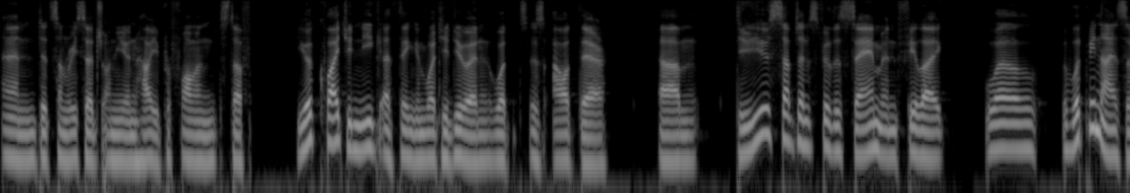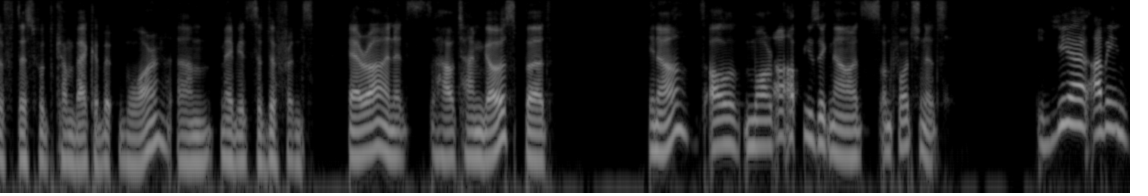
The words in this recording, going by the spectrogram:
and did some research on you and how you perform and stuff, you're quite unique, I think, in what you do and what is out there. Um, do you sometimes feel the same and feel like, well, it would be nice if this would come back a bit more? Um, maybe it's a different era and it's how time goes, but you know, it's all more Uh, pop music now. It's unfortunate. Yeah, I mean,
